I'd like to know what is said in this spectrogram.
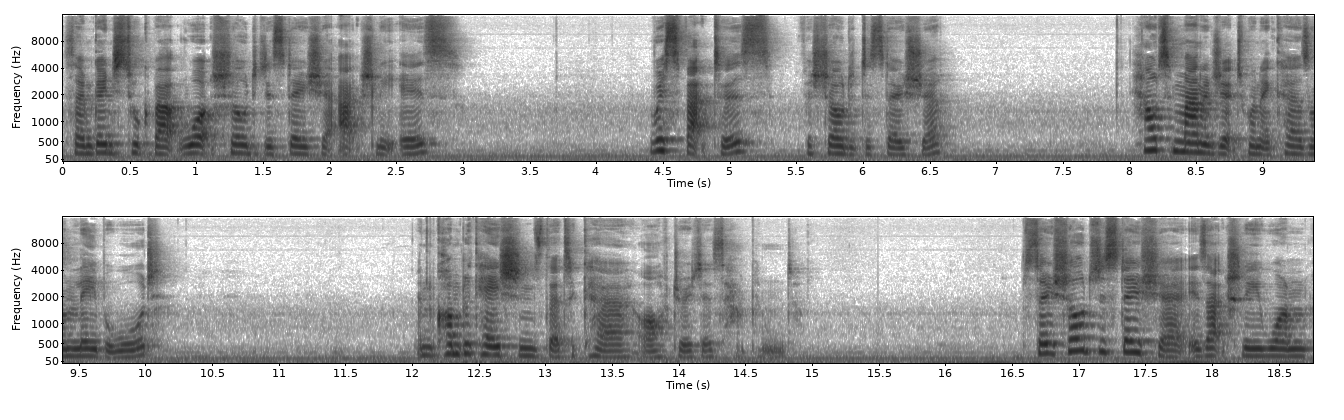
So I'm going to talk about what shoulder dystocia actually is, risk factors for shoulder dystocia, how to manage it when it occurs on labour ward, and complications that occur after it has happened. So, shoulder dystocia is actually one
